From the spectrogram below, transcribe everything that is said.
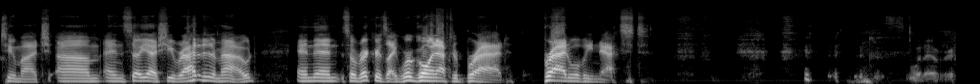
too much. Um, and so yeah, she ratted him out. And then so Rickard's like, "We're going after Brad. Brad will be next." Whatever.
